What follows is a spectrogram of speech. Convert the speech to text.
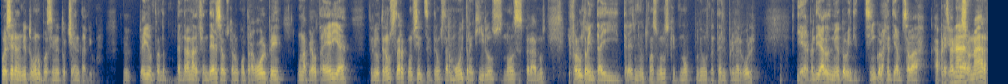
Puede ser en el minuto uno, puede ser en el minuto 80, digo. Ellos vendrán a defenderse, a buscar un contragolpe, una pelota aérea. Digo, tenemos que estar conscientes de que tenemos que estar muy tranquilos, no desesperarnos. Y fueron 33 minutos más o menos que no pudimos meter el primer gol. Y de repente ya al minuto 25 la gente ya empezaba A a presionar. presionar.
